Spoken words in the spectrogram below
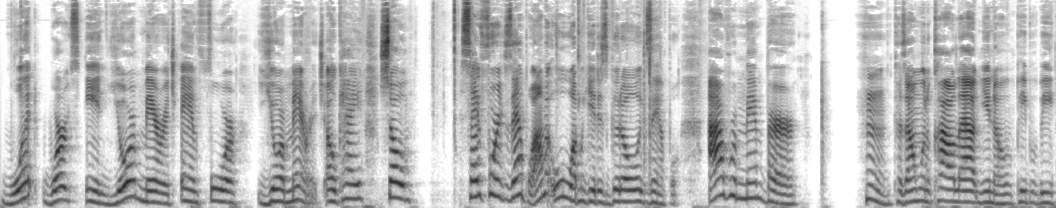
what works in your marriage and for your marriage. Okay. So say, for example, I'm, oh, I'm gonna get this good old example. I remember, hmm, because I don't want to call out, you know, people be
